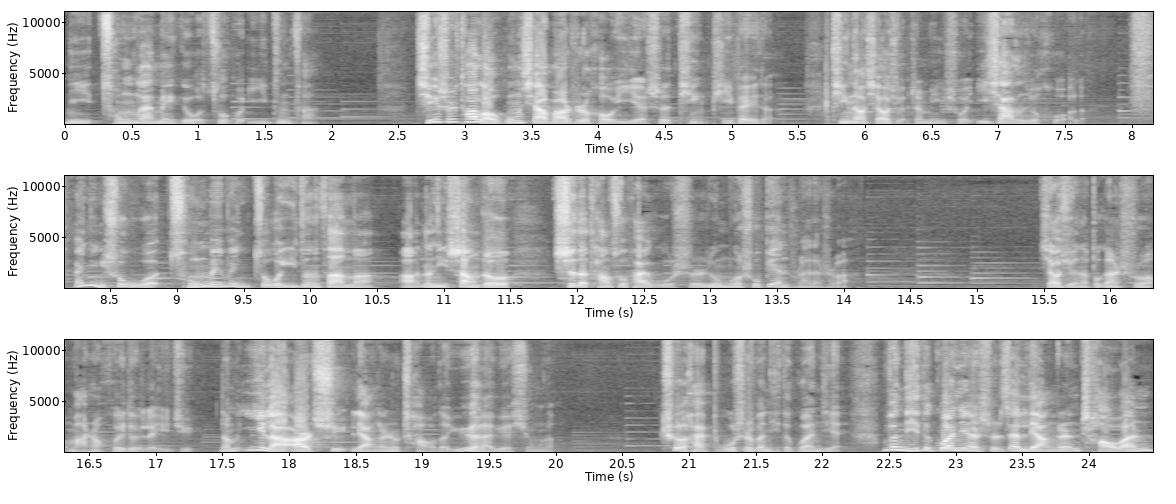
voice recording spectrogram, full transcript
你从来没给我做过一顿饭。”其实她老公下班之后也是挺疲惫的，听到小雪这么一说，一下子就火了。哎，你说我从没为你做过一顿饭吗？啊，那你上周吃的糖醋排骨是用魔术变出来的是吧？小雪呢不甘示弱，马上回怼了一句。那么一来二去，两个人就吵得越来越凶了。这还不是问题的关键，问题的关键是在两个人吵完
